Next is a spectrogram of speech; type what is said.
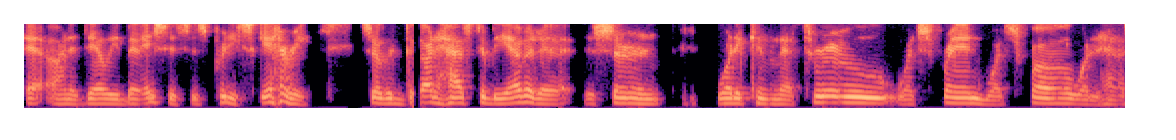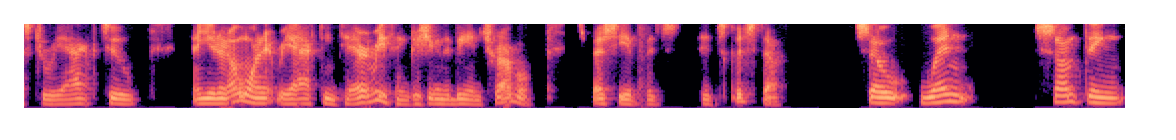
eh, on a daily basis is pretty scary. So the gut has to be able to discern what it can let through, what's friend, what's foe, what it has to react to. And you don't want it reacting to everything because you're going to be in trouble, especially if it's it's good stuff. So when something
